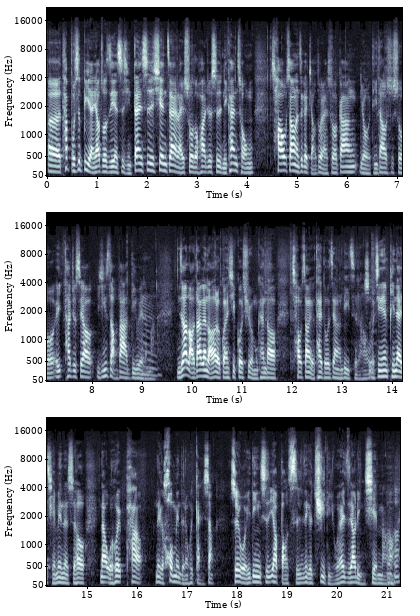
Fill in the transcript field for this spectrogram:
呃，他不是必然要做这件事情，但是现在来说的话，就是你看从超商的这个角度来说，刚刚有提到是说，哎，他就是要已经是老大的地位了嘛。你知道老大跟老二的关系，过去我们看到超商有太多这样的例子了。我今天拼在前面的时候，那我会怕那个后面的人会赶上，所以我一定是要保持那个距离，我要一直要领先嘛。哈，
